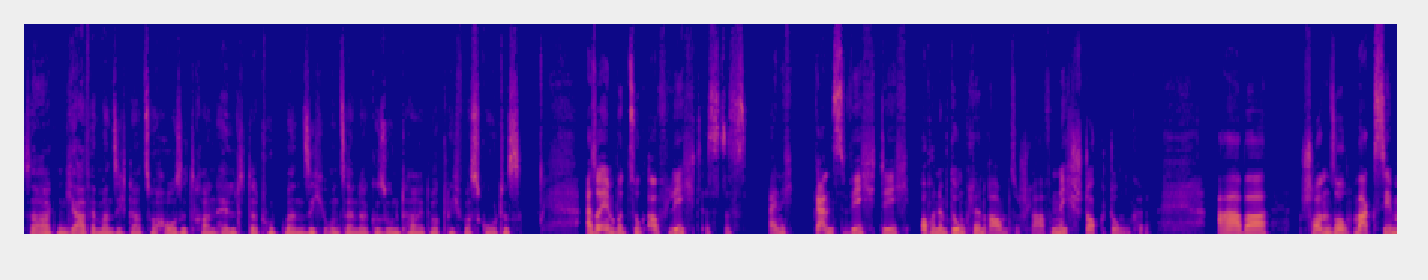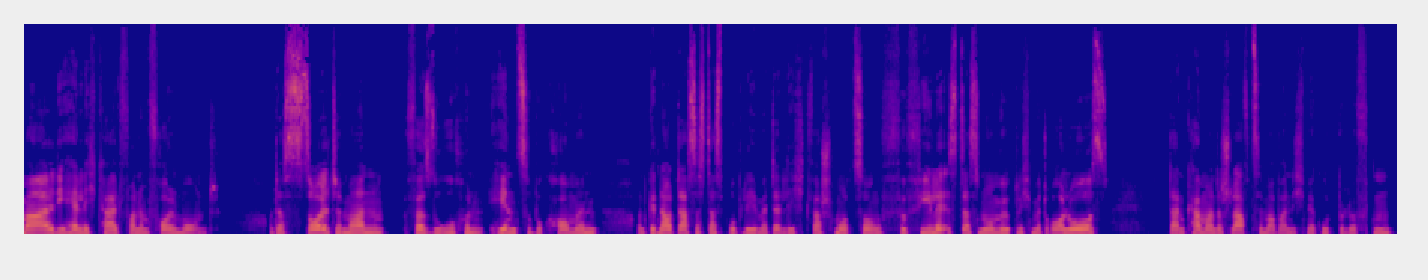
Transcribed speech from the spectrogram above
sagen, ja, wenn man sich da zu Hause dran hält, da tut man sich und seiner Gesundheit wirklich was Gutes? Also in Bezug auf Licht ist es eigentlich ganz wichtig, auch in einem dunklen Raum zu schlafen. Nicht stockdunkel, aber schon so maximal die Helligkeit von einem Vollmond. Und das sollte man versuchen hinzubekommen. Und genau das ist das Problem mit der Lichtverschmutzung. Für viele ist das nur möglich mit Rollos. Dann kann man das Schlafzimmer aber nicht mehr gut belüften.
